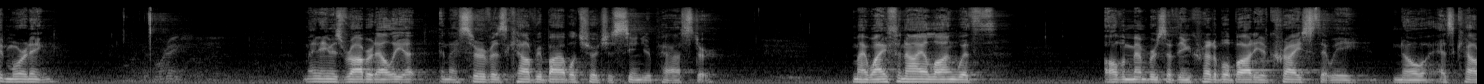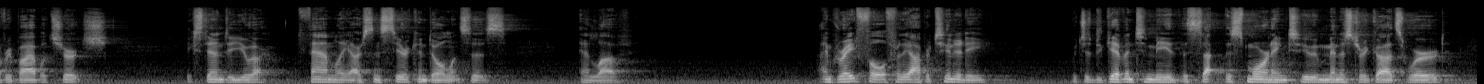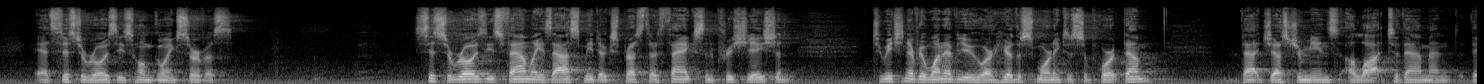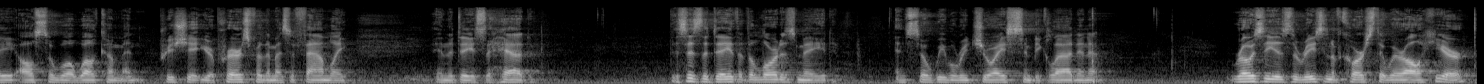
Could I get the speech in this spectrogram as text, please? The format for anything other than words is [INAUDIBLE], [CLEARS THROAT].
Good morning. Good morning. My name is Robert Elliott, and I serve as Calvary Bible Church's senior pastor. My wife and I, along with all the members of the incredible body of Christ that we know as Calvary Bible Church, extend to you, our family, our sincere condolences and love. I'm grateful for the opportunity which has been given to me this, this morning to minister God's word at Sister Rosie's homegoing service. Sister Rosie's family has asked me to express their thanks and appreciation to each and every one of you who are here this morning to support them. That gesture means a lot to them, and they also will welcome and appreciate your prayers for them as a family in the days ahead. This is the day that the Lord has made, and so we will rejoice and be glad in it. Rosie is the reason, of course, that we're all here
